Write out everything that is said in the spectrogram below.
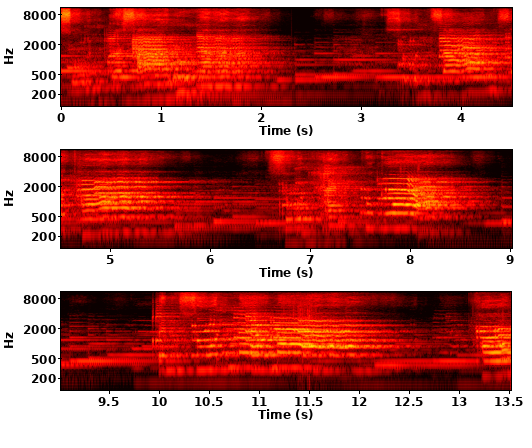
ศูนย์ประสานงานศูนย์สารสถานศูนย์แห่งผู้กล้า เป็นศูนย์แนวหน้า ของ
